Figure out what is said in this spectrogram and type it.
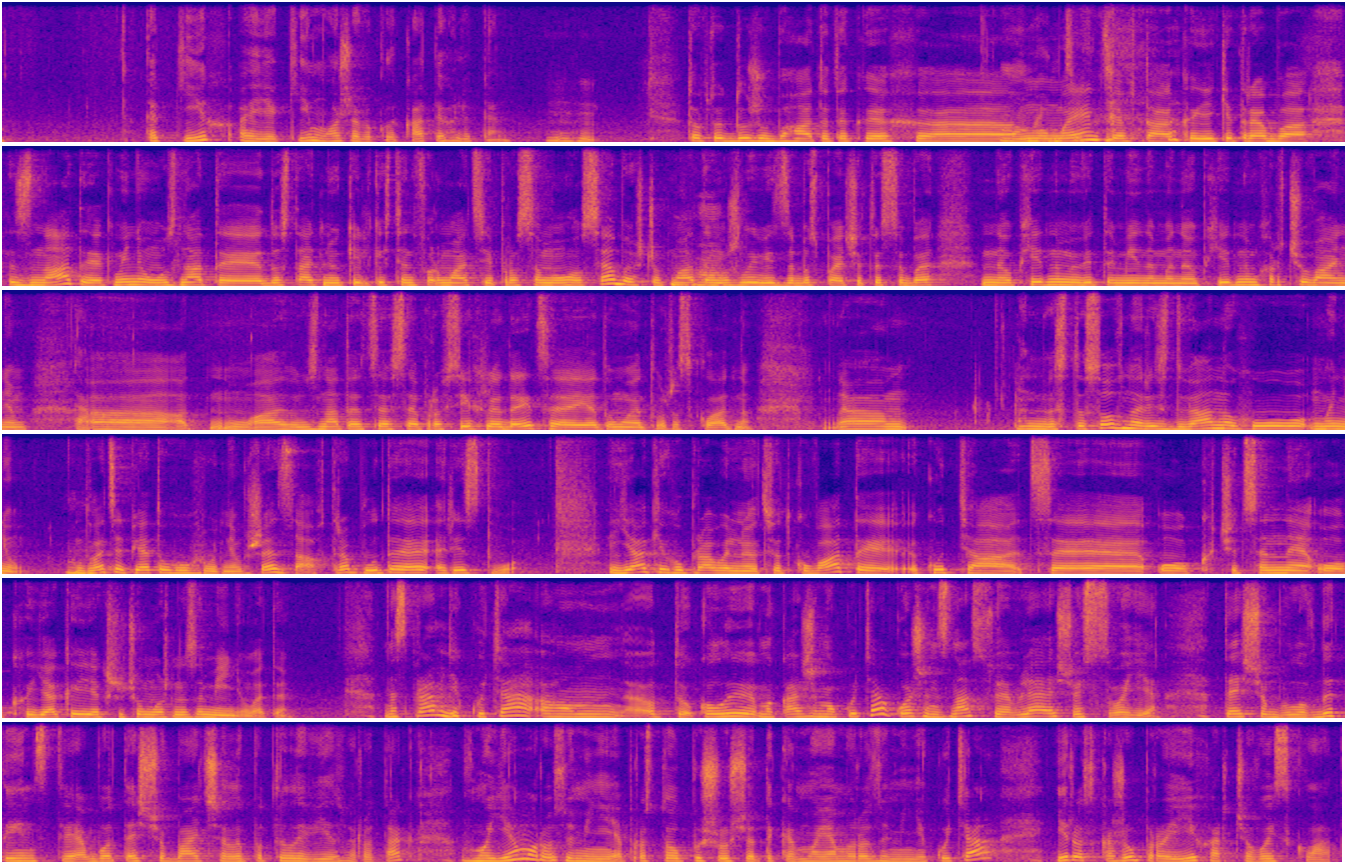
таких, е, які може викликати глютен. Тобто дуже багато таких е, Моментів. моментів, так, які треба знати, як мінімум знати достатню кількість інформації про самого себе, щоб мати можливість забезпечити себе необхідними вітамінами, необхідним харчуванням. Так. А, ну, а знати це все про всіх людей, це я думаю дуже складно. Е, Стосовно різдвяного меню, 25 грудня, вже завтра буде Різдво. Як його правильно святкувати? Куття це ок чи це не ок? Як і якщо що можна замінювати? Насправді куття, ем, от коли ми кажемо куття, кожен з нас уявляє щось своє, те, що було в дитинстві, або те, що бачили по телевізору. Так в моєму розумінні я просто опишу, що таке в моєму розумінні куття, і розкажу про її харчовий склад.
